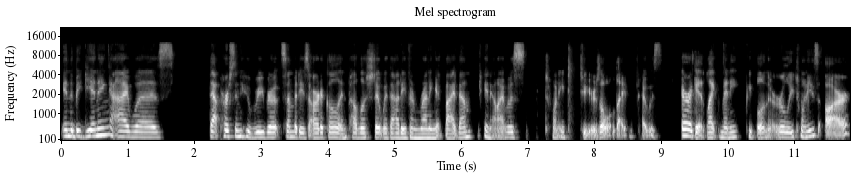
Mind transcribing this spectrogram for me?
In the beginning, I was that person who rewrote somebody's article and published it without even running it by them. You know, I was 22 years old. I, I was arrogant, like many people in their early 20s are,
